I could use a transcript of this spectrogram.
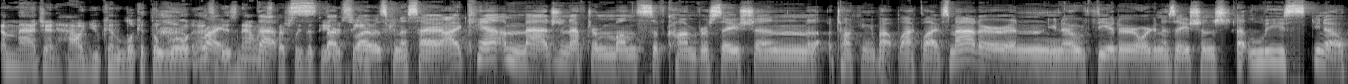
imagine how you can look at the world as it is now, and That's- especially the theater That's scene. what I was going to say. I can't imagine after months of conversation uh, talking about Black Lives Matter and, you know, theater organizations, at least, you know,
